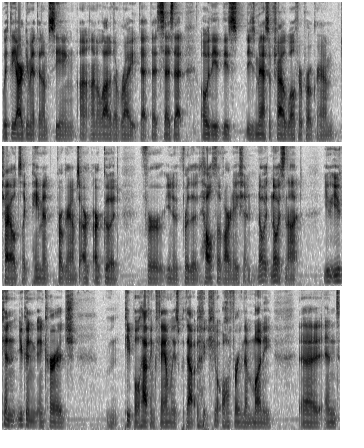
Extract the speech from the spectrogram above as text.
with the argument that I'm seeing on, on a lot of the right that, that says that oh the, these these massive child welfare program child's like payment programs are, are good for you know for the health of our nation. No, it, no, it's not you you can you can encourage mm, people having families without you know offering them money, uh, and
